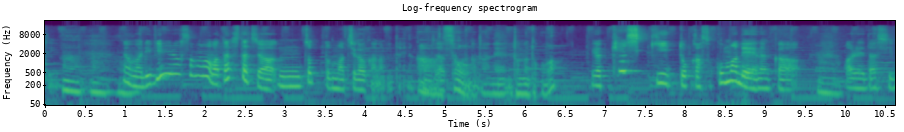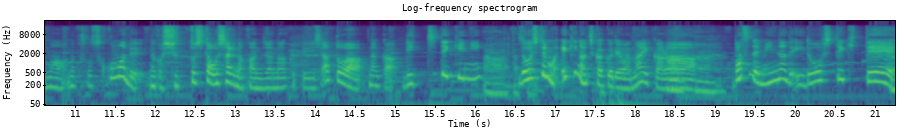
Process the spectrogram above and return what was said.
ていう。うんうんうん、でもまあリビエラさんは私たちはうんちょっとまあ違うかなみたいな感じだったそうだね。どんなとこが？いや景色とかそこまでなんかあれだし、うん、まあなんかそこまでなんかシュッとしたおしゃれな感じじゃなくていいしあとはなんか立地的にどうしても駅の近くではないから、うんうん、バスでみんなで移動してきて、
